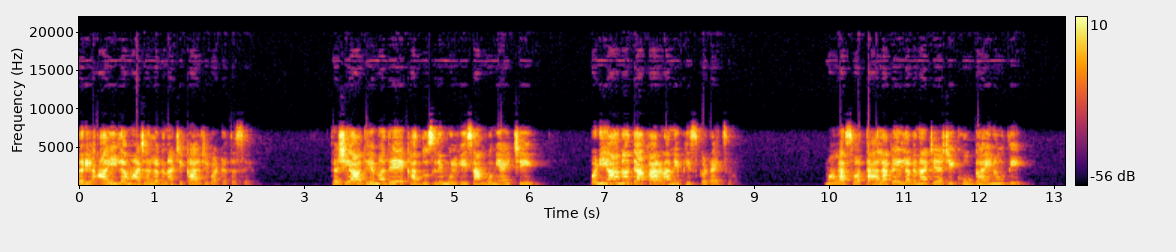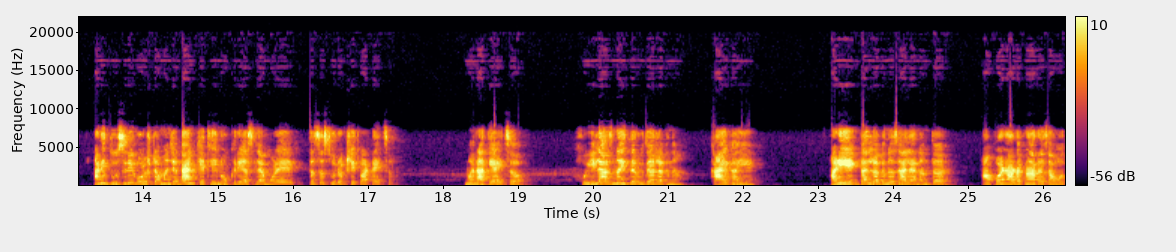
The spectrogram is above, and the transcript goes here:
तरी आईला माझ्या लग्नाची काळजी वाटत असे. तशी आधेमध्ये एखाद दुसरी मुलगी सांगून यायची पण या ना त्या कारणाने फिसकटायचं. मला स्वतःला काही लग्नाची अशी खूप घाई नव्हती. आणि दुसरी गोष्ट म्हणजे बँकेतली नोकरी असल्यामुळे तसं सुरक्षित वाटायचं. मनात यायचं होईल आज नाही तर उद्या लग्न काय घाई आहे? आणि एकदा लग्न झाल्यानंतर आपण अडकणारच आहोत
